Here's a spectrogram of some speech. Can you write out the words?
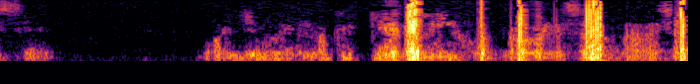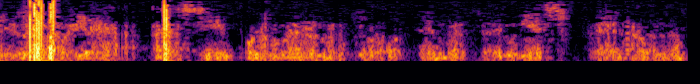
dice, oye, lo que quiere el hijo, progresar, a veces ayuda a la vieja, así por lo menos en, nuestra, en mi esfera, ¿verdad?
